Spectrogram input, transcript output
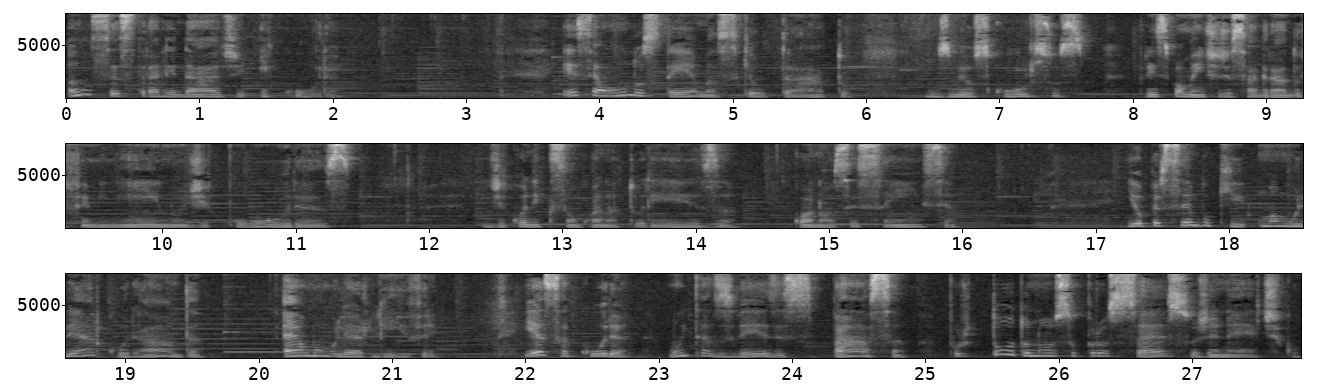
ancestralidade e cura. Esse é um dos temas que eu trato nos meus cursos, principalmente de sagrado feminino, de curas, de conexão com a natureza, com a nossa essência. E eu percebo que uma mulher curada é uma mulher livre. E essa cura muitas vezes passa por todo o nosso processo genético,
